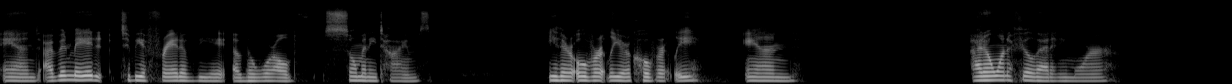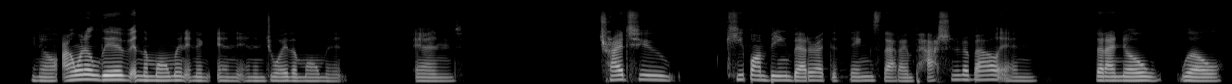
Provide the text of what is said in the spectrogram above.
and I've been made to be afraid of the of the world so many times, either overtly or covertly, and I don't want to feel that anymore. You know, I want to live in the moment and, and and enjoy the moment and try to keep on being better at the things that I'm passionate about and that I know will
